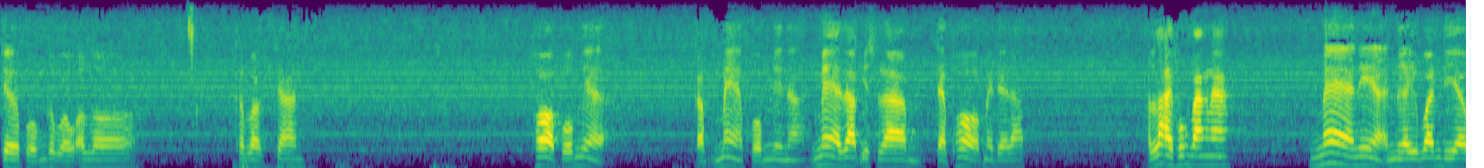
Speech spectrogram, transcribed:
เจอผมก็บอกอัลลอฮ์ขบักจานพ่อผมเนี่ยกับแม่ผมเนี่ยนะแม่รับอิสลาม แต่พ่อไม่ได้รับไล่ผมฟังนะ แม่เนี่ยเหนื่อยวันเดียว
